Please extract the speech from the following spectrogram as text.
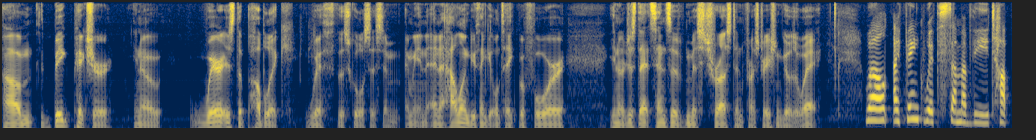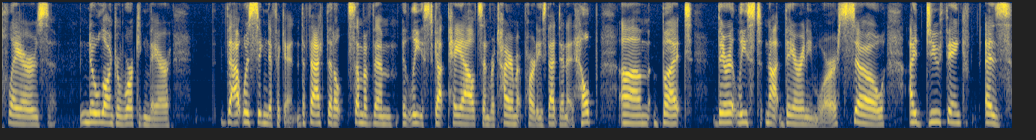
Um, big picture, you know, where is the public with the school system? I mean, and how long do you think it will take before, you know, just that sense of mistrust and frustration goes away? Well, I think with some of the top players no longer working there, that was significant. The fact that some of them, at least, got payouts and retirement parties, that didn't help. Um, but they're at least not there anymore. So I do think, as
